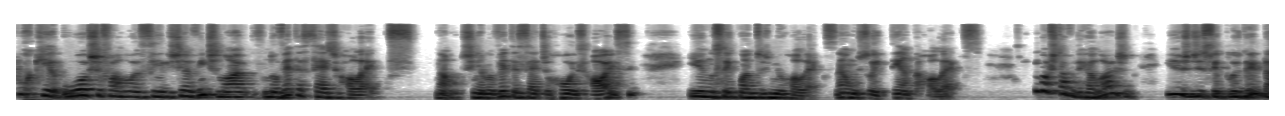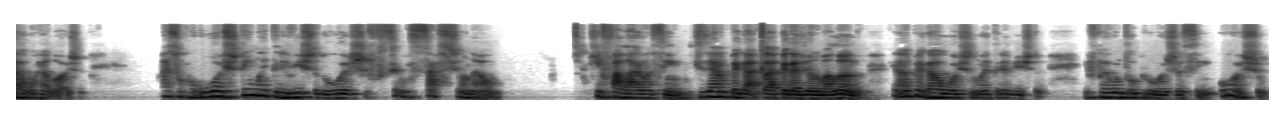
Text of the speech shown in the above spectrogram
Porque o Osho falou assim, ele tinha 29, 97 Rolex. Não, tinha 97 Rolls Royce e não sei quantos mil Rolex, né? Uns 80 Rolex. Gostava de relógio e os discípulos dele davam relógio. Mas o Osho, tem uma entrevista do Osho sensacional que falaram assim, quiseram pegar aquela pegadinha do malandro, quiseram pegar o Osho numa entrevista e perguntou para o Osho assim, Osho,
